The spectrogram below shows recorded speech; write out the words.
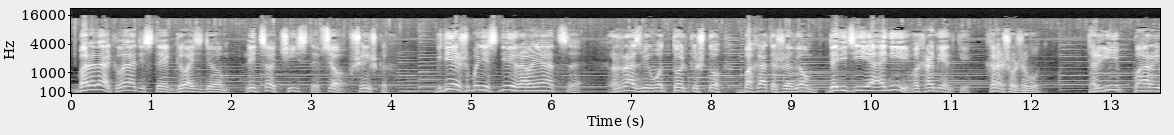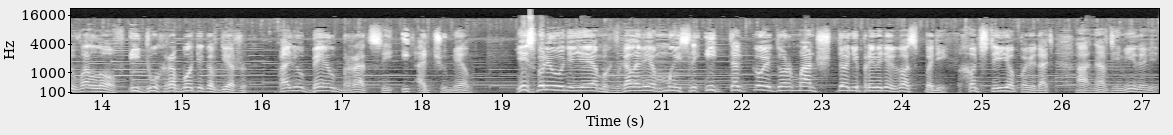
Борода кладистая, гвоздем, лицо чистое, все в шишках. Где же мне с ней равняться? Разве вот только что богато живем, да ведь и они, вахроменки, хорошо живут. Три пары валов и двух работников держат. Полюбил, братцы, и очумел. Не сплю, не ем, в голове мысли и такой дурман, что не приведи Господи. Хочется ее повидать, а она в Демидове.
